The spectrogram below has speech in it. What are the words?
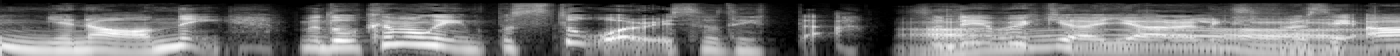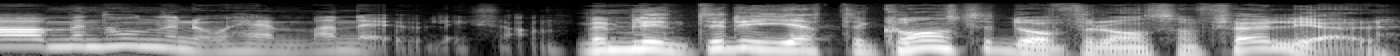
ingen aning. Men då kan man gå in på stories och titta. Så det brukar jag göra liksom, för att se, Ah. ja men hon är nog hemma nu. Liksom. Men blir inte det jättekonstigt då för de som följer?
